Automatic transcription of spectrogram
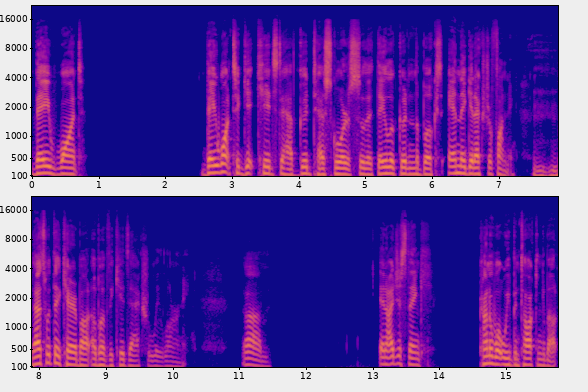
they want they want to get kids to have good test scores so that they look good in the books and they get extra funding. Mm-hmm. That's what they care about above the kids actually learning. Um, and I just think kind of what we've been talking about,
